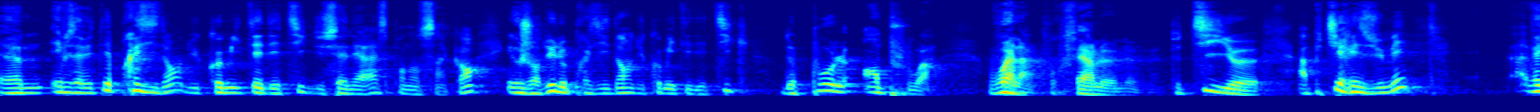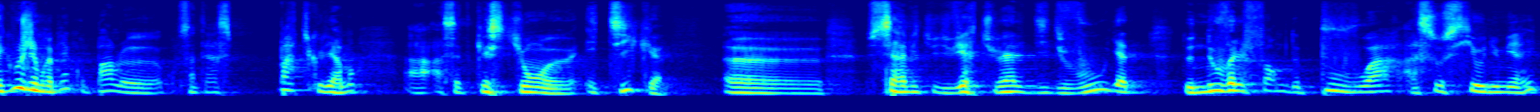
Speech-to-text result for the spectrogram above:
Euh, et vous avez été président du comité d'éthique du CNRS pendant cinq ans, et aujourd'hui le président du comité d'éthique de Pôle Emploi. Voilà, pour faire le, petit, euh, un petit résumé avec vous, j'aimerais bien qu'on parle, qu'on s'intéresse particulièrement à, cette question euh, éthique. Euh, servitude virtuelle, dites-vous, il y a de nouvelles formes de pouvoir associées au numérique.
